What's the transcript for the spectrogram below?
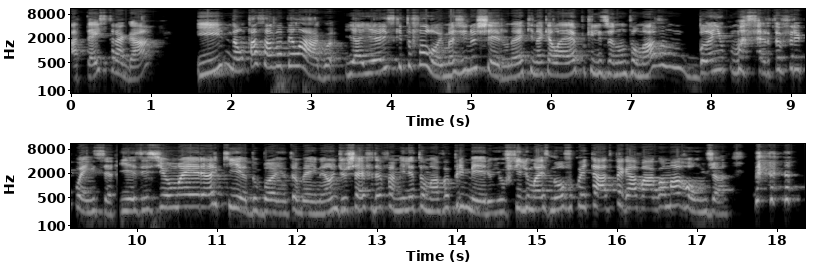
até estragar e não passava pela água. E aí é isso que tu falou, imagina o cheiro, né? Que naquela época eles já não tomavam banho com uma certa frequência. E existia uma hierarquia do banho também, né? Onde o chefe da família tomava primeiro e o filho mais novo, coitado, pegava água marrom já.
